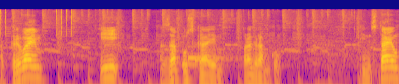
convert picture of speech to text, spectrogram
открываем и запускаем программку. InStyle.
